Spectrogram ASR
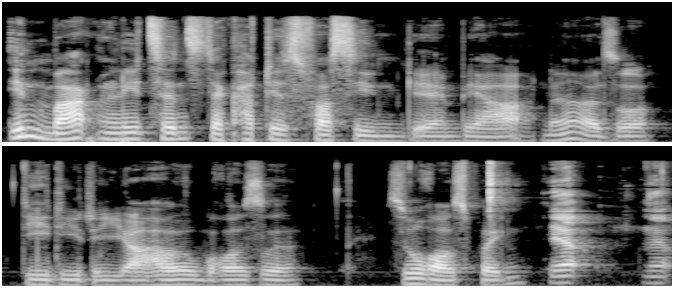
in Markenlizenz der Katis Fassin GmbH, ne? Also die, die die Ahoi-Brause so rausbringen. Ja, ja.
